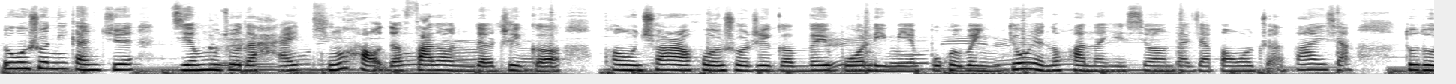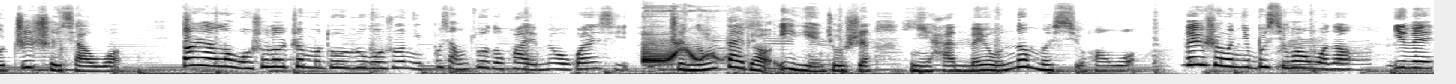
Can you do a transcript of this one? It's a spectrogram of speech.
如果说你感觉节目做的还挺好的，发到你的这个朋友圈啊，或者说这个微博里面不会为你丢人的话呢，也希望大家帮我转发一下，多多支持一下我。当然了，我说了这么多，如果说你不想做的话也没有关系，只能代表一点，就是你还没有那么喜欢我。为什么你不喜欢我呢？因为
